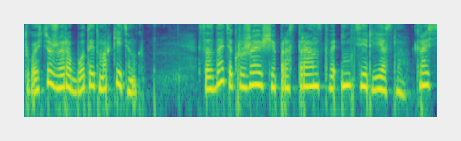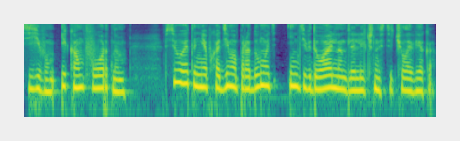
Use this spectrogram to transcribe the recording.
То есть уже работает маркетинг. Создать окружающее пространство интересным, красивым и комфортным – все это необходимо продумать индивидуально для личности человека.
